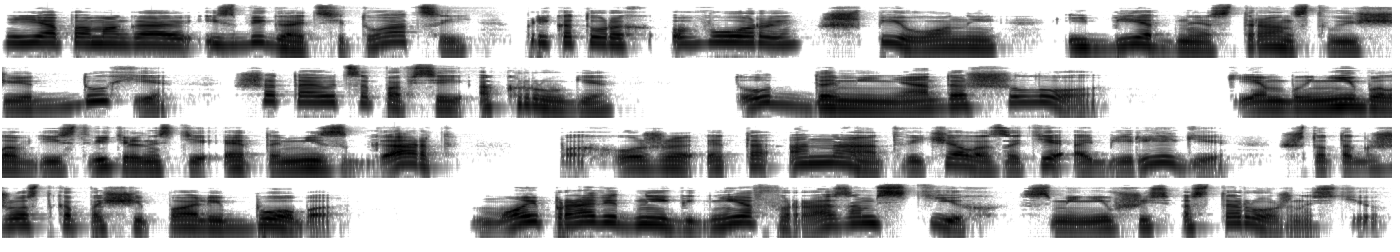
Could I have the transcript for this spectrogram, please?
Я помогаю избегать ситуаций, при которых воры, шпионы и бедные странствующие духи шатаются по всей округе. Тут до меня дошло. Кем бы ни было в действительности эта мисс Гард, похоже, это она отвечала за те обереги, что так жестко пощипали Боба. Мой праведный гнев разом стих, сменившись осторожностью.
